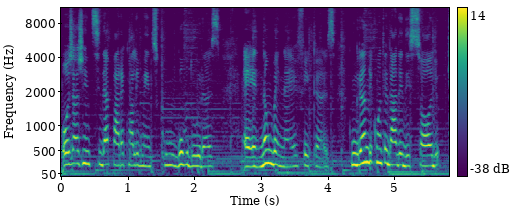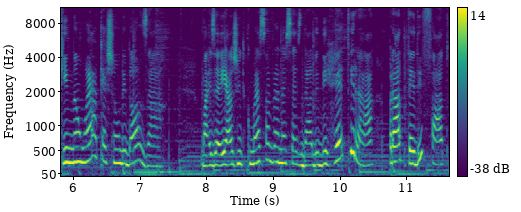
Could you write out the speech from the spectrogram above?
Hoje a gente se depara com alimentos com gorduras é, não benéficas, com grande quantidade de sódio, que não é a questão de dosar. Mas aí a gente começa a ver a necessidade de retirar para ter de fato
